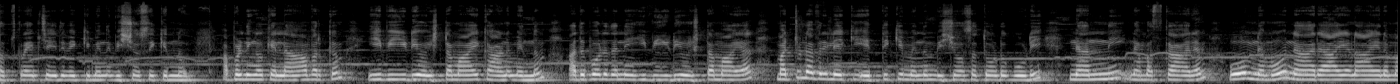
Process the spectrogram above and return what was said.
സബ്സ്ക്രൈബ് ചെയ്ത് വെക്കുമെന്ന് വിശ്വസിക്കുന്നു. അപ്പോൾ നിങ്ങൾക്ക് എല്ലാവർക്കും ഈ വീഡിയോ ഇഷ്ടമായി കാണുമെന്നും അതുപോലെ തന്നെ ഈ വീഡിയോ ഇഷ്ടമായാൽ മറ്റുള്ളവരിലേക്ക് എത്തിക്കുമെന്നും വിശ്വാസത്തോടു കൂടി നന്ദി നമസ്കാരം. ഓം നമോ നാരായണായ നമ.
